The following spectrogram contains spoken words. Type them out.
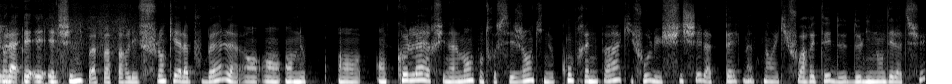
Voilà, et, elle finit par, par, les flanquer à la poubelle en, en, en ne en, colère finalement contre ces gens qui ne comprennent pas qu'il faut lui ficher la paix maintenant et qu'il faut arrêter de, l'inonder là-dessus.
